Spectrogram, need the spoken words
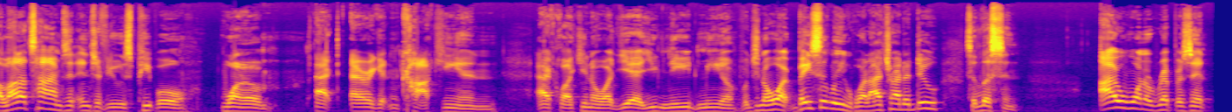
a lot of times in interviews, people want to act arrogant and cocky and act like, you know what, yeah, you need me. But you know what? Basically, what I try to do is say, listen, I want to represent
